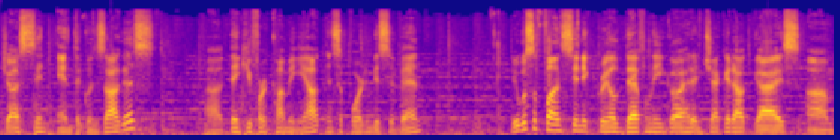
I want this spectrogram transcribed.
Justin, and the Gonzagas. Uh, thank you for coming out and supporting this event. It was a fun scenic trail. Definitely go ahead and check it out, guys. Um,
